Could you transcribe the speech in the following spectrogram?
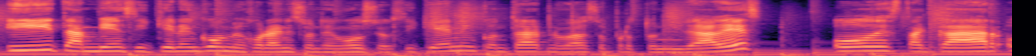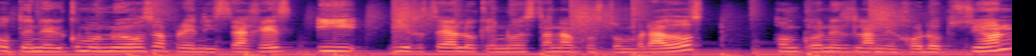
Y también si quieren como mejorar en sus negocios, si quieren encontrar nuevas oportunidades o destacar o tener como nuevos aprendizajes y irse a lo que no están acostumbrados, Hong Kong es la mejor opción,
